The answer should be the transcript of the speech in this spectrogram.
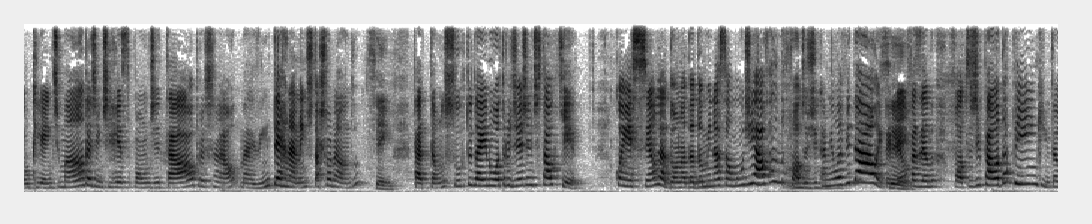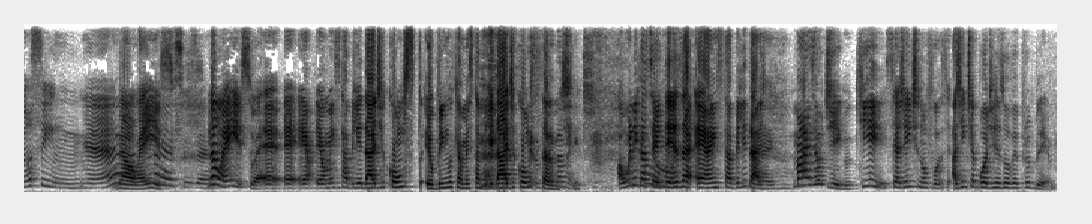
o cliente manda, a gente responde tal, profissional, mas internamente tá chorando, sim. tá tão surto, e daí no outro dia a gente tá o quê? Conhecendo a dona da dominação mundial, fazendo fotos de Camila Vidal, entendeu? Sim. Fazendo fotos de Paula da Pink. Então, assim, é. Não, é isso. Não, é isso. É, é, é- é uma instabilidade constante. Eu brinco que é uma instabilidade constante. Exatamente. A única Tá certeza é a instabilidade. É. Mas eu digo que se a gente não fosse. A gente é boa de resolver problema.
